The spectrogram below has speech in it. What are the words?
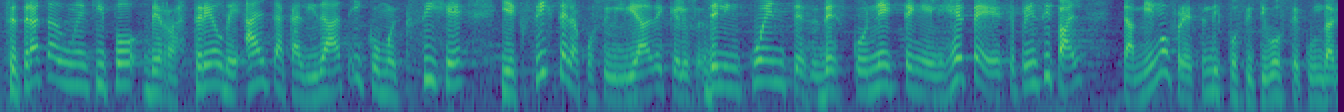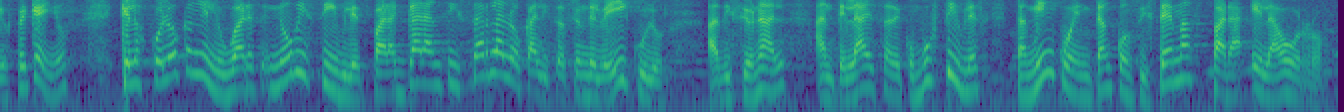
Se trata de un equipo de rastreo de alta calidad y como exige y existe la posibilidad de que los delincuentes desconecten el GPS principal, también ofrecen dispositivos secundarios pequeños que los colocan en lugares no visibles para garantizar la localización del vehículo. Adicional, ante el alza de combustibles, también cuentan con sistemas para el ahorro.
